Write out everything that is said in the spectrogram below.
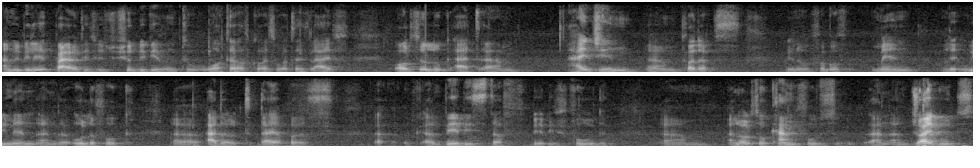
And we believe priority should be given to water, of course, water is life. Also look at um, hygiene um, products, you know, for both men, women, and uh, older folk, uh, adult diapers, uh, uh, baby stuff, baby food, um, and also canned foods and, and dry goods,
